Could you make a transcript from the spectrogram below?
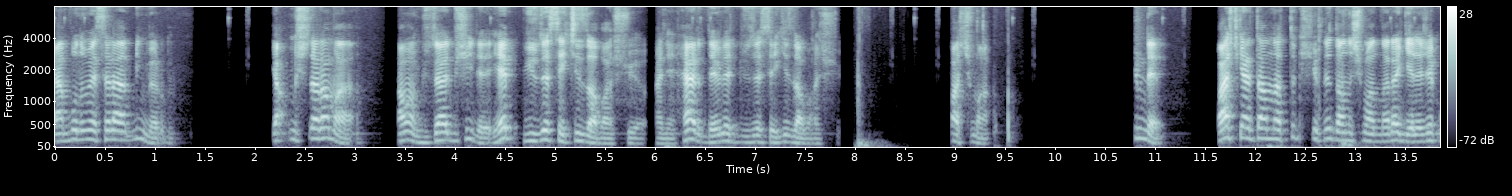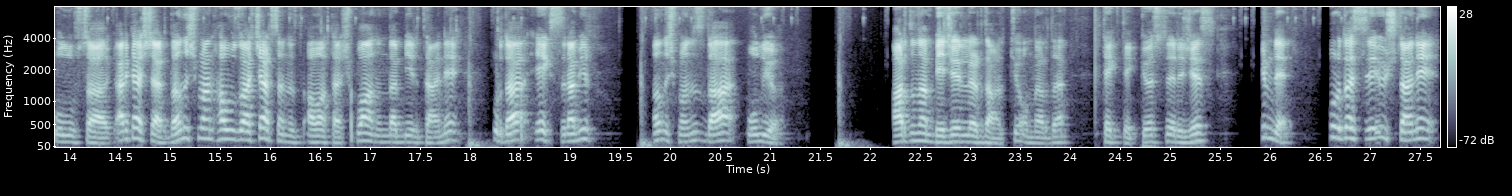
Yani bunu mesela bilmiyorum. Yapmışlar ama tamam güzel bir şey de hep %8 ile başlıyor. Hani her devlet %8 ile başlıyor. Saçma. Şimdi başkenti anlattık. Şimdi danışmanlara gelecek olursa arkadaşlar danışman havuzu açarsanız avantaj puanında bir tane burada ekstra bir danışmanınız daha oluyor. Ardından becerileri de artıyor. Onları da tek tek göstereceğiz. Şimdi burada size 3 tane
